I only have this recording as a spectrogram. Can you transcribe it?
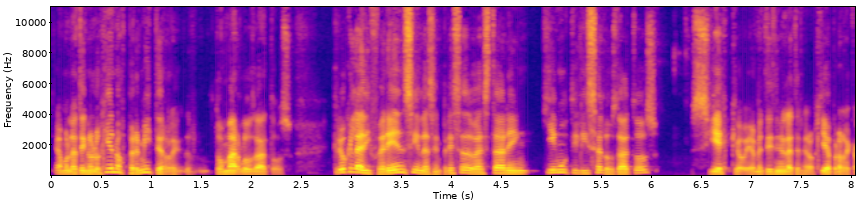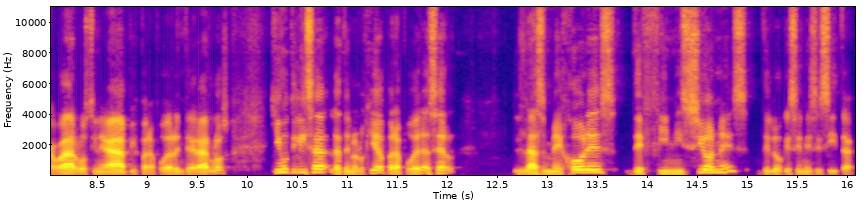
digamos, la tecnología nos permite tomar los datos, Creo que la diferencia en las empresas va a estar en quién utiliza los datos, si es que obviamente tiene la tecnología para recabarlos, tiene APIs para poder integrarlos, quién utiliza la tecnología para poder hacer las mejores definiciones de lo que se necesita.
